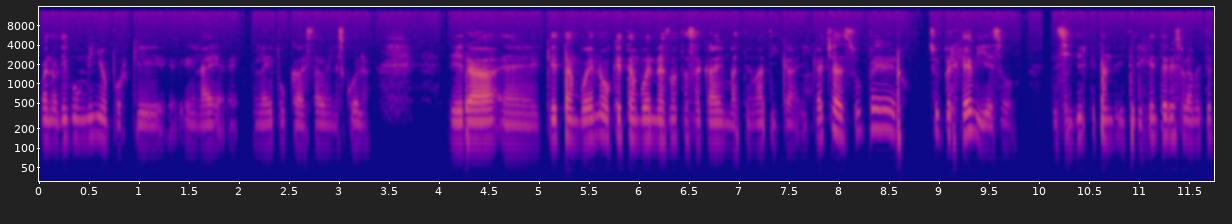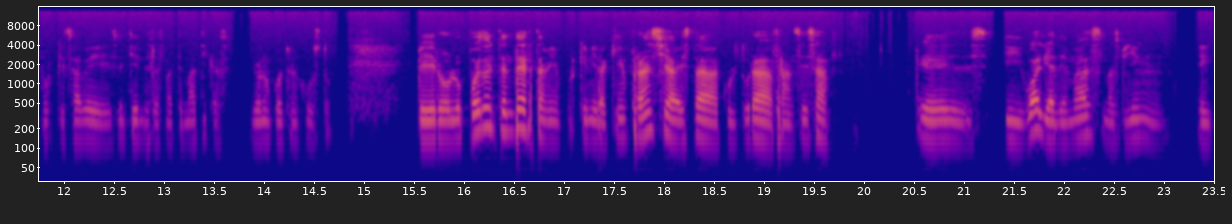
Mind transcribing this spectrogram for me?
bueno, digo un niño porque en la, en la época estaba en la escuela, era eh, qué tan bueno o qué tan buenas notas acá en matemática. Y cacha, súper, súper heavy eso. Decidir qué tan inteligente eres solamente porque sabes, entiendes las matemáticas. Yo lo encuentro injusto pero lo puedo entender también, porque mira, aquí en Francia esta cultura francesa es igual y además más bien e,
